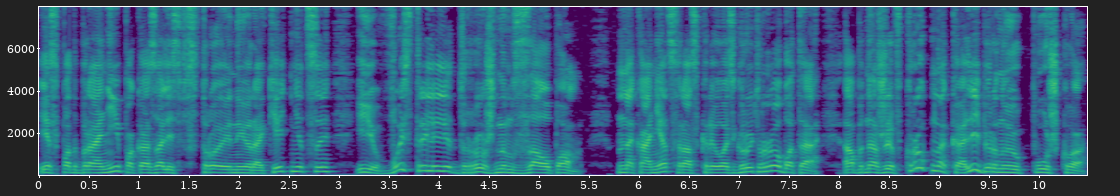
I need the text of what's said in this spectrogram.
из-под брони показались встроенные ракетницы и выстрелили дружным залпом. Наконец раскрылась грудь робота, обнажив крупнокалиберную пушку,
